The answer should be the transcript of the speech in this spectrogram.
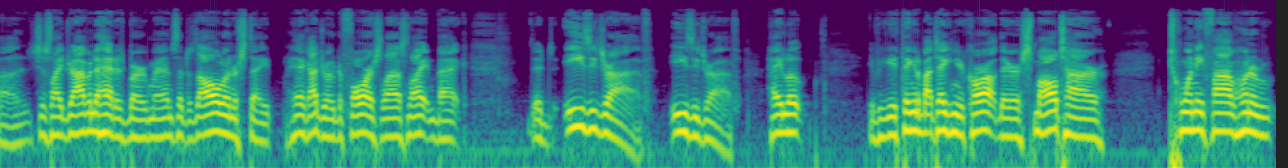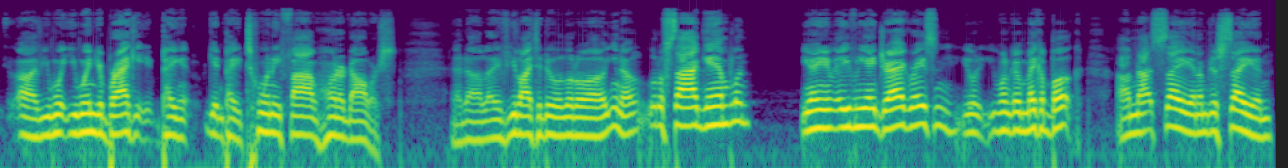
Uh, it's just like driving to Hattiesburg, man. So it's all interstate. Heck, I drove to Forest last night and back. It's easy drive, easy drive. Hey, look, if you're thinking about taking your car out there, small tire, twenty five hundred. Uh, if you win, you win your bracket, paying getting paid twenty five hundred dollars. And uh, if you like to do a little, uh, you know, little side gambling, you ain't even you ain't drag racing. You you want to go make a buck? I'm not saying. I'm just saying.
